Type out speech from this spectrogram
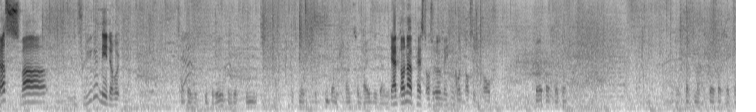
Das war ein Flügel? Nee, der Rücken. Jetzt hat er sich gedreht und jetzt bin ich, ist mir das Lied am Schwanz vorbeigegangen. Der hat Donnerpest aus irgendwelchen Gründen auf sich drauf. Körperflotter. Jetzt hat man Körperflotter.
